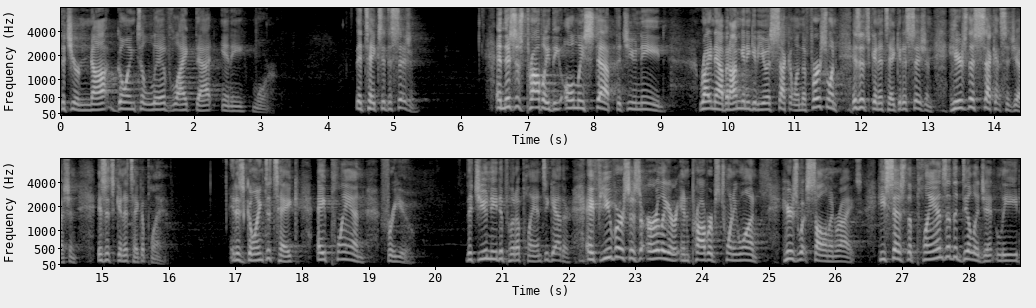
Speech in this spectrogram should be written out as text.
that you're not going to live like that anymore. It takes a decision. And this is probably the only step that you need right now, but I'm going to give you a second one. The first one is it's going to take a decision. Here's the second suggestion is it's going to take a plan. It is going to take a plan for you. That you need to put a plan together. A few verses earlier in Proverbs 21, here's what Solomon writes. He says, The plans of the diligent lead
